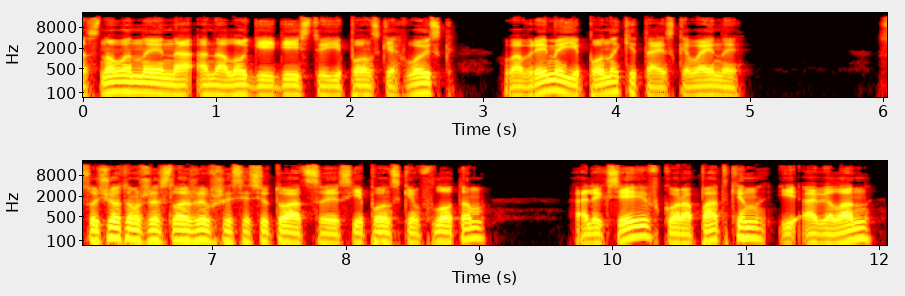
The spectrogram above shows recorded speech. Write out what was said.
основанные на аналогии действий японских войск во время Японо-Китайской войны. С учетом же сложившейся ситуации с японским флотом, Алексеев, Куропаткин и Авелан –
